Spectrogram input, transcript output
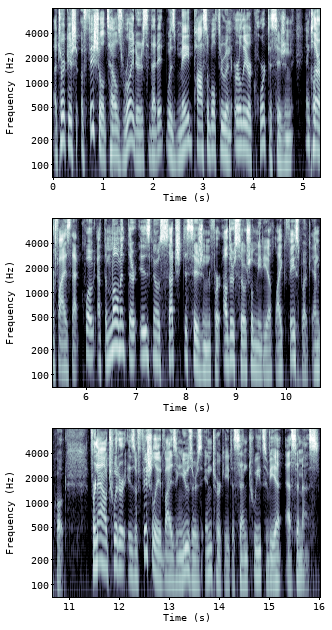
a Turkish official tells Reuters that it was made possible through an earlier court decision and clarifies that, quote, at the moment, there is no such decision for other social media like Facebook, end quote. For now, Twitter is officially advising users in Turkey to send tweets via SMS.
